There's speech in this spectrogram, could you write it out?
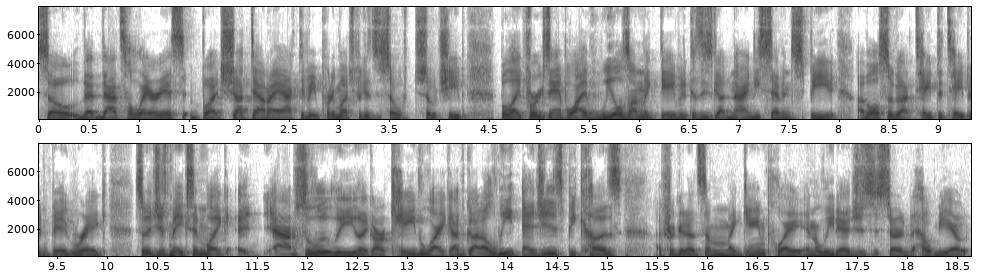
So that that's hilarious. But shutdown I activate pretty much because it's so so cheap. But like for example, I have wheels on McDavid because he's got 97 speed. I've also got tape to tape and big rig. So it just makes him like absolutely like arcade like. I've got elite edges because I figured out some of my gameplay and elite edges is starting to help me out.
